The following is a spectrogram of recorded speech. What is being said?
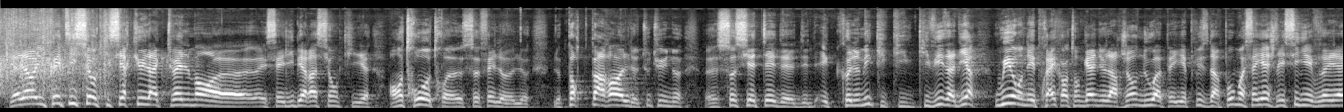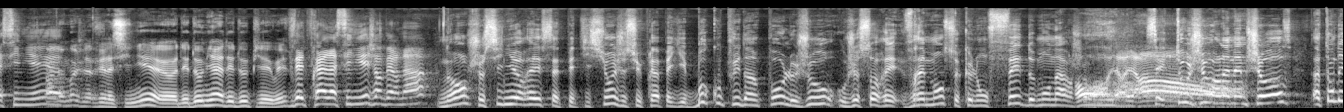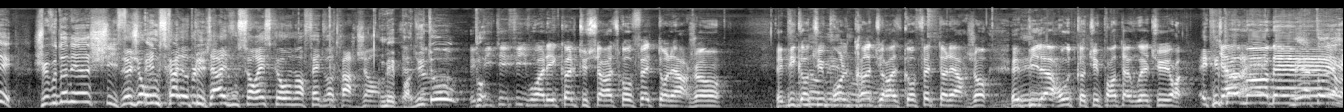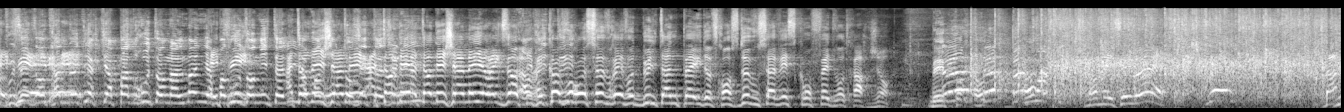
Il y a alors une pétition qui circule actuellement, euh, et c'est Libération qui, entre autres, euh, se fait le, le- le porte-parole de toute une euh, société de- de- économique qui, qui- qui vise à dire oui, on est prêt quand on gagne de l'argent, nous, à payer plus d'impôts. Moi, ça y est, je l'ai signé. Vous allez la signer Ah, euh mais moi, je l'avais la signer euh, des deux miens et des deux pieds, oui. Vous êtes prêt à la signer, Jean-Bernard? Non, je signerai cette pétition et je suis prêt à payer beaucoup plus d'impôts le jour où je saurai vraiment ce que l'on fait de mon argent. Oh là là C'est toujours la même chose. Attendez, je vais vous donner un chiffre. Le jour où vous serez à l'hôpital, vous saurez ce qu'on en fait de votre argent. Mais pas du tout. Et puis tes filles vont à l'école, tu sauras ce qu'on fait de ton argent. Et puis quand non, tu prends le non. train, tu sauras ce qu'on fait de ton argent. Et puis la route, quand tu prends ta voiture. Et puis quand- Camembert Mais attendez, Et vous puis- êtes en train de me dire qu'il n'y a pas de route en Allemagne, il n'y a pas puis, de route en Italie, il n'y a attendez, pas de route aux attendez, attendez, j'ai un meilleur exemple. Et puis quand vous recevrez votre bulletin de paye de France 2, vous savez ce qu'on fait de votre argent. Mais pas- Non mais c'est vrai. Bah,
